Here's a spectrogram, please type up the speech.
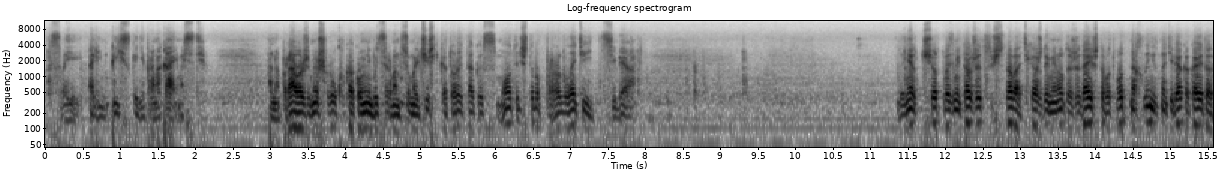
в своей олимпийской непромокаемости. А направо жмешь руку какому-нибудь сорванцу мальчишке, который так и смотрит, чтобы проглотить себя. Да нет, черт возьми, как же это существовать? Каждую минуту ожидаешь, что вот-вот нахлынет на тебя какая-то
